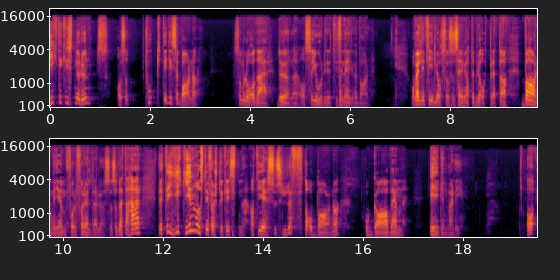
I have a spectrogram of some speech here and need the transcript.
gikk de kristne rundt, og så tok de disse barna som lå der døende, og så gjorde de det til sine egne barn. Og veldig tidlig også så ser vi at det ble oppretta barnehjem for foreldreløse. Så dette, her, dette gikk inn hos de første kristne, at Jesus løfta opp barna og ga dem egenverdi. Og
